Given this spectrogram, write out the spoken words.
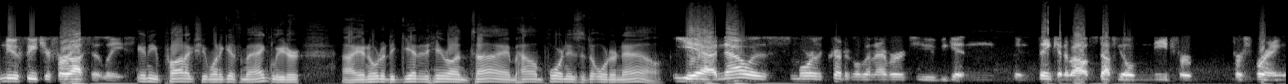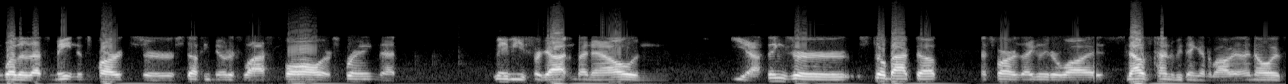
New feature for us, at least. Any products you want to get from Ag Leader, uh, in order to get it here on time, how important is it to order now? Yeah, now is more critical than ever to be getting and thinking about stuff you'll need for for spring, whether that's maintenance parts or stuff you noticed last fall or spring that maybe you've forgotten by now. And yeah, things are still backed up as far as ag leader wise. Now's the time to be thinking about it. I know it's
